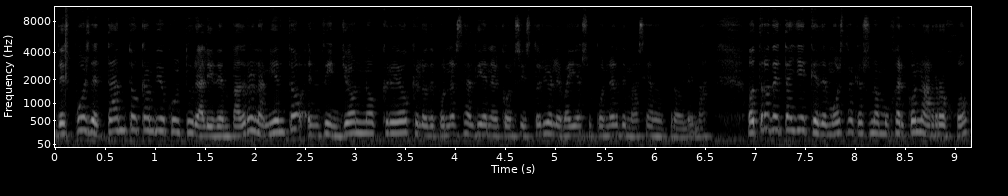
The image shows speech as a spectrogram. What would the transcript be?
Después de tanto cambio cultural y de empadronamiento, en fin, yo no creo que lo de ponerse al día en el consistorio le vaya a suponer demasiado problema. Otro detalle que demuestra que es una mujer con arrojo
